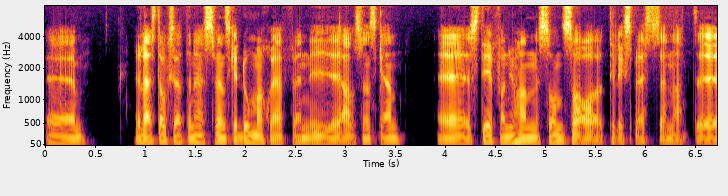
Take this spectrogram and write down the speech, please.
Eh, jag läste också att den här svenska domarchefen i allsvenskan, eh, Stefan Johannesson, sa till Expressen att eh,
